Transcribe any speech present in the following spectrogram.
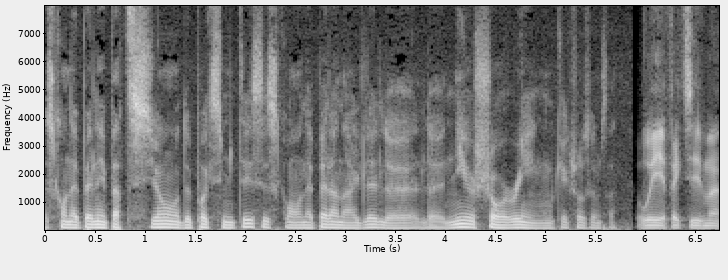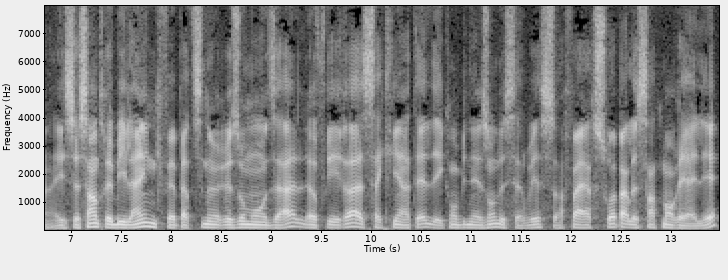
ce qu'on appelle l'impartition de proximité, c'est ce qu'on appelle en anglais le, le nearshoring ou quelque chose comme ça. Oui, effectivement. Et ce centre bilingue, qui fait partie d'un réseau mondial, offrira à sa clientèle des combinaisons de services offerts soit par le Centre montréalais,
